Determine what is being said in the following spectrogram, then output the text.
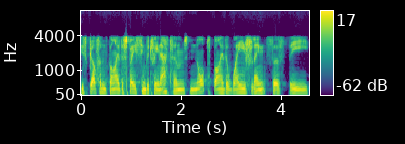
is governed by the spacing between atoms, not by the wavelength of the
